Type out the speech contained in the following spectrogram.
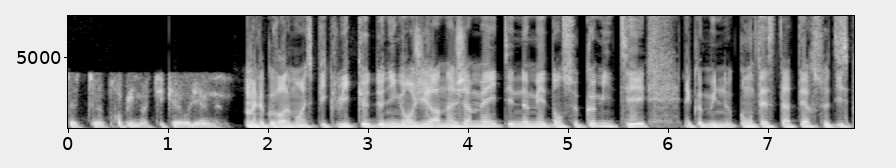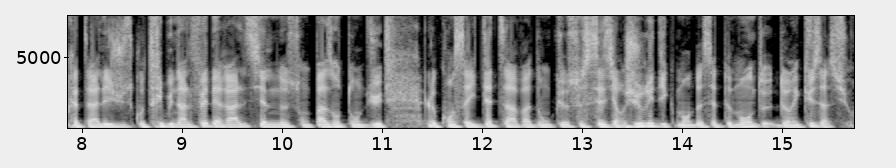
cette problématique éolienne. Mais le gouvernement explique, lui, que Denis Grand-Girard n'a jamais été nommé dans ce comité. Les communes contestataires se disent prêtes à aller jusqu'au tribunal fédéral si elles ne sont pas entendues. Le Conseil d'État va donc se saisir juridiquement de cette demande de récusation.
